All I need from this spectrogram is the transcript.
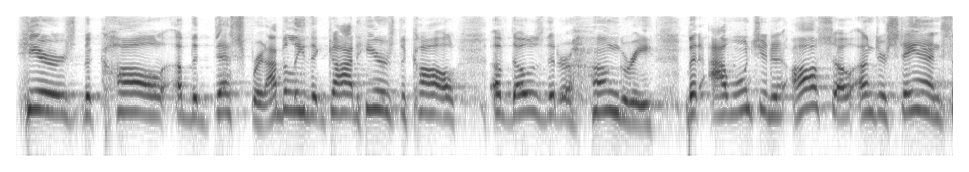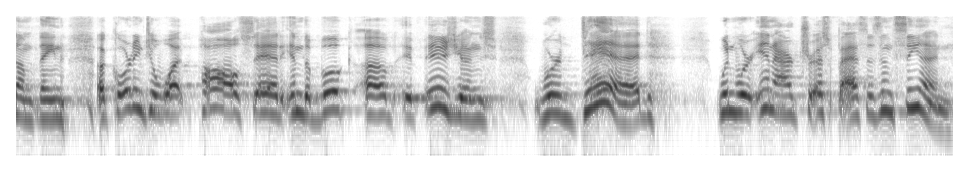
hears the call of the desperate. I believe that God hears the call of those that are hungry. But I want you to also understand something. According to what Paul said in the book of Ephesians, we're dead when we're in our trespasses and sin.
